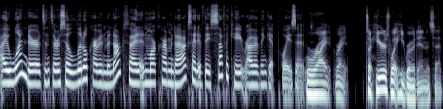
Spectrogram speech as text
I wonder, since there's so little carbon monoxide and more carbon dioxide, if they suffocate rather than get poisoned. Right, right. So here's what he wrote in and said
